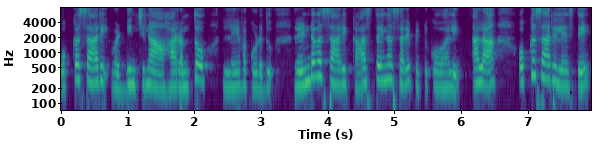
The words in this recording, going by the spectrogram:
ఒక్కసారి వడ్డించిన ఆహారంతో లేవకూడదు. రెండవసారి కాస్తైనా సరే పెట్టుకోవాలి. అలా ఒక్కసారి లేస్తే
